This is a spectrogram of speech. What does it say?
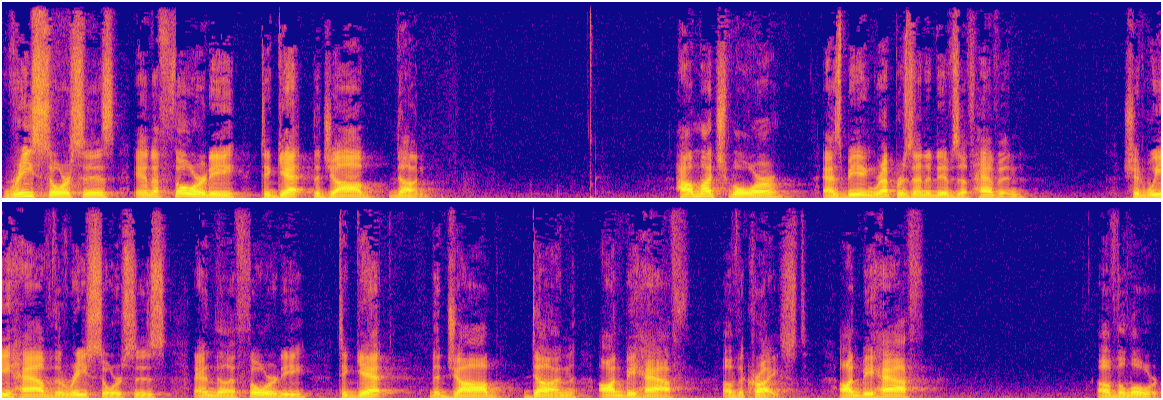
resources and authority to get the job done. How much more, as being representatives of heaven, should we have the resources and the authority to get the job done on behalf of the Christ, on behalf of the Lord.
